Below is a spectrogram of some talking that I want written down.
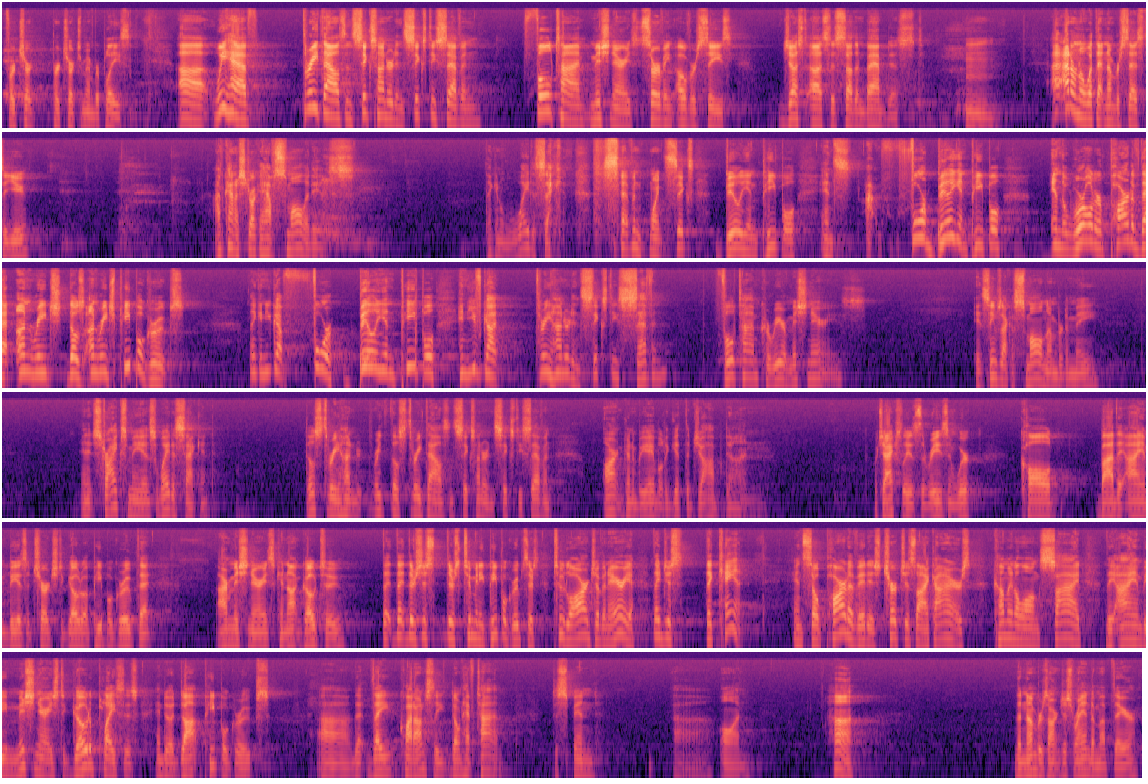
per, church, per church member, please. Uh, we have 3,667 full time missionaries serving overseas, just us as Southern Baptists. Hmm. I, I don't know what that number says to you. I'm kind of struck at how small it is. Thinking, wait a second, 7.6 billion people and uh, 4 billion people in the world are part of that unreached, those unreached people groups. Thinking you've got 4 billion people and you've got 367 full time career missionaries. It seems like a small number to me. And it strikes me as wait a second, those, 300, those 3,667 aren't going to be able to get the job done. Which actually is the reason we're called by the IMB as a church to go to a people group that our missionaries cannot go to. There's just there's too many people groups. There's too large of an area. They just they can't. And so part of it is churches like ours coming alongside the IMB missionaries to go to places and to adopt people groups uh, that they quite honestly don't have time to spend uh, on. Huh. The numbers aren't just random up there.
